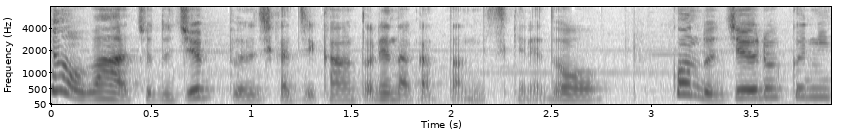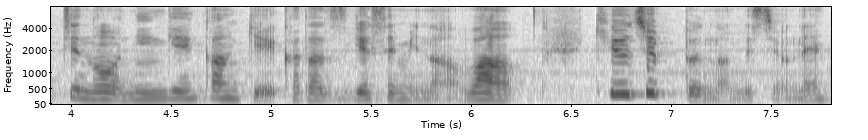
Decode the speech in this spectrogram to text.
今日はちょっと10分しか時間取れなかったんですけれど今度16日の人間関係片付けセミナーは90分なんですよね。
